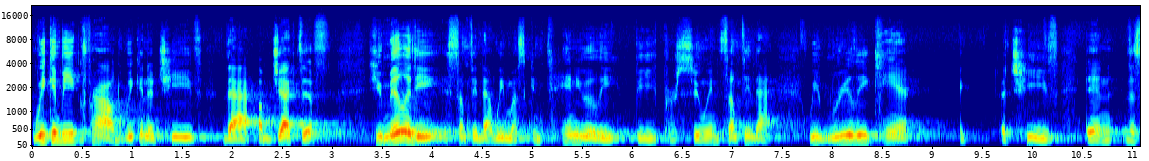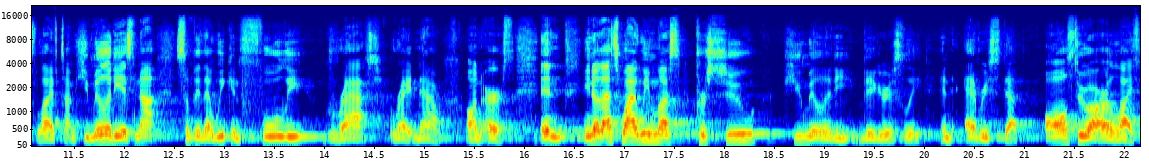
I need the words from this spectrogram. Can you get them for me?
We can be proud, we can achieve that objective. Humility is something that we must continually be pursuing, something that we really can't achieve in this lifetime. Humility is not something that we can fully grasp right now on earth. And, you know, that's why we must pursue humility vigorously in every step, all through our life.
